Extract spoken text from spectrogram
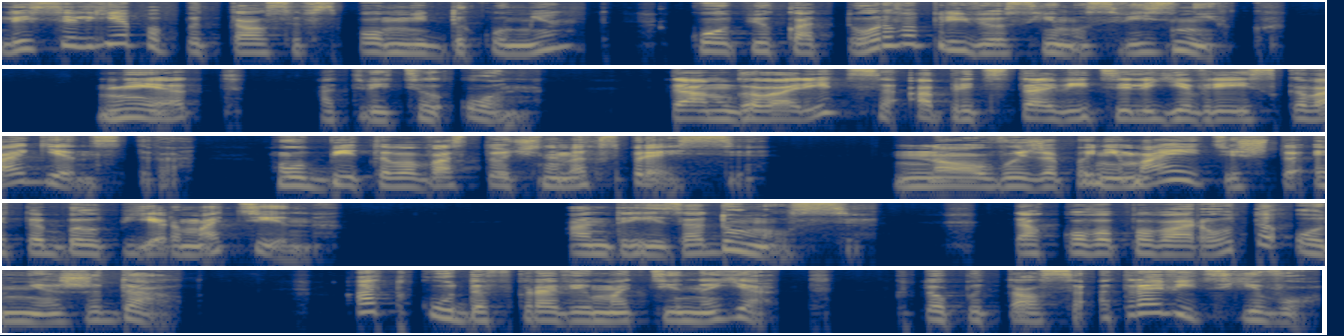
Леселье попытался вспомнить документ, копию которого привез ему связник. «Нет», — ответил он, — «там говорится о представителе еврейского агентства, убитого в Восточном экспрессе. Но вы же понимаете, что это был Пьер Матин». Андрей задумался. Такого поворота он не ожидал. Откуда в крови Матина яд? Кто пытался отравить его?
